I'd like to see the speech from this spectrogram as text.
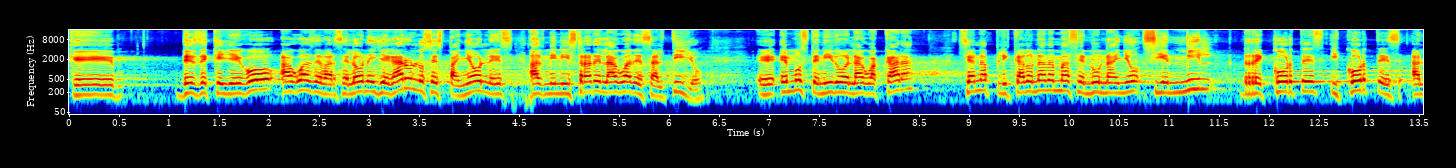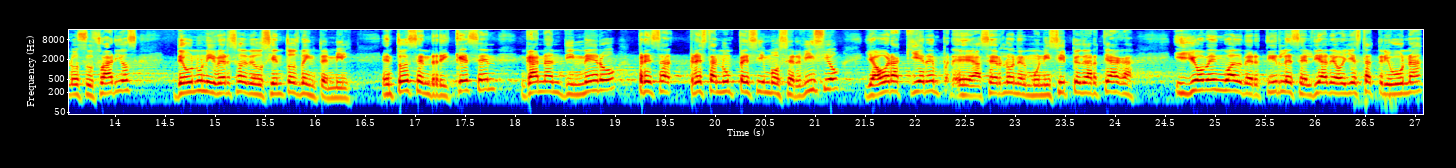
que desde que llegó Aguas de Barcelona y llegaron los españoles a administrar el agua de Saltillo, eh, hemos tenido el agua cara, se han aplicado nada más en un año 100 mil recortes y cortes a los usuarios de un universo de 220 mil. Entonces enriquecen, ganan dinero, prestan un pésimo servicio y ahora quieren eh, hacerlo en el municipio de Arteaga. Y yo vengo a advertirles el día de hoy esta tribuna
